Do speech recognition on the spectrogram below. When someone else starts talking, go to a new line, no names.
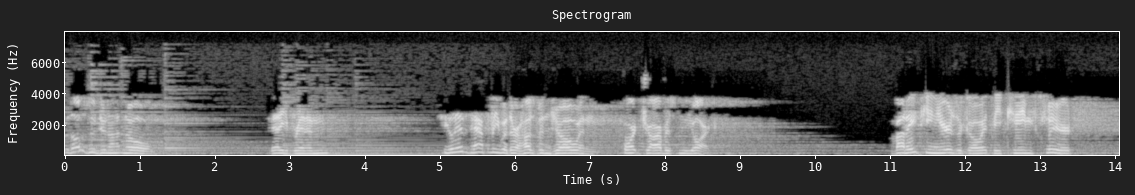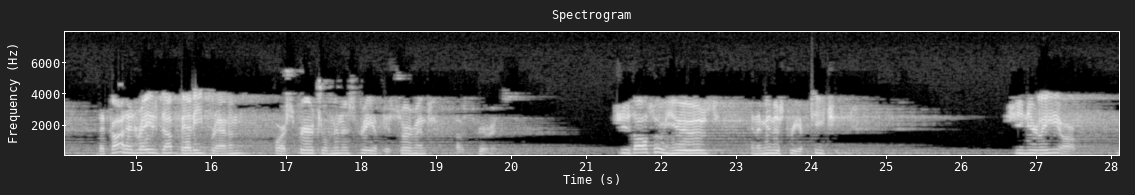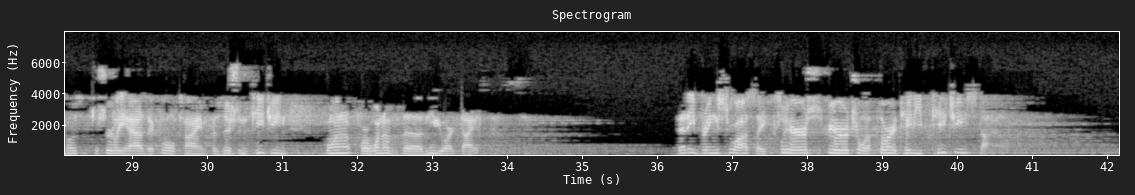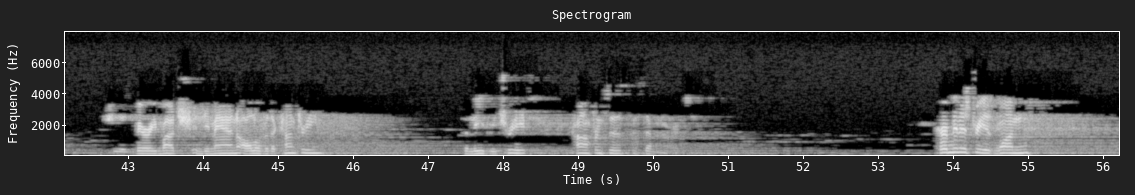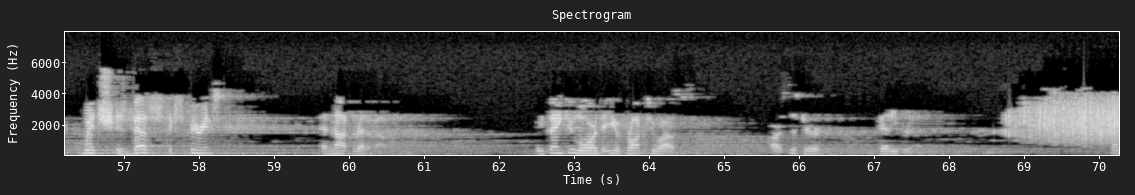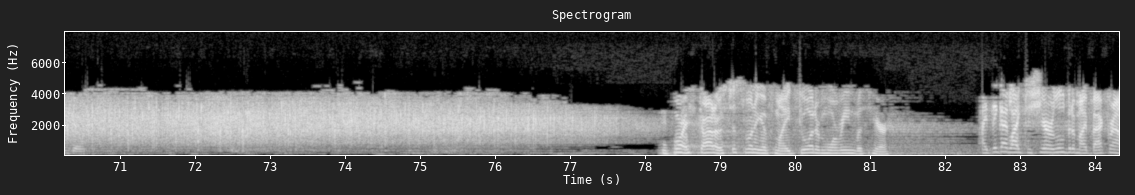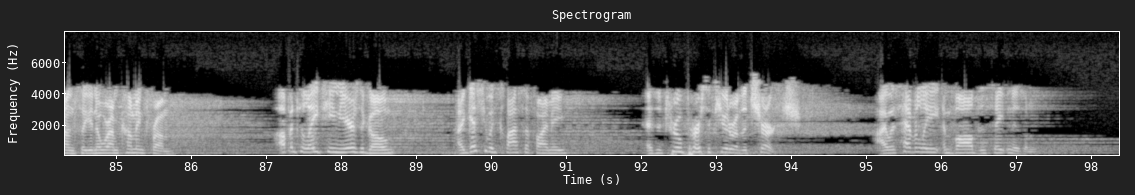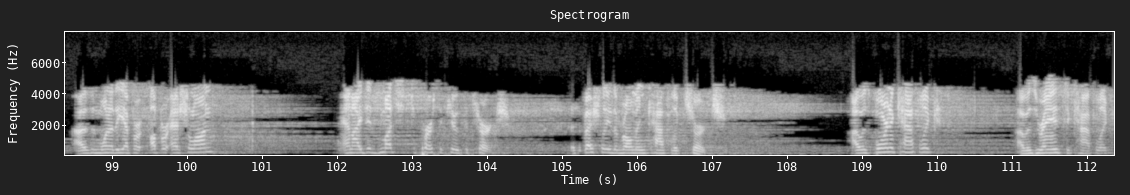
For those who do not know Betty Brennan, she lives happily with her husband Joe in Port Jervis, New York. About 18 years ago, it became clear that God had raised up Betty Brennan for a spiritual ministry of discernment of spirits. She is also used in the ministry of teaching. She nearly, or most surely, has a full-time position teaching for one of the New York dioceses. Betty brings to us a clear, spiritual, authoritative teaching style. She is very much in demand all over the country to lead retreats, conferences, and seminars. Her ministry is one which is best experienced and not read about. We thank you, Lord, that you have brought to us our sister Betty Brennan.
Thank you. Before I start, I was just wondering if my daughter Maureen was here. I think I'd like to share a little bit of my background so you know where I'm coming from. Up until 18 years ago, I guess you would classify me as a true persecutor of the church. I was heavily involved in Satanism. I was in one of the upper, upper echelon, and I did much to persecute the church, especially the Roman Catholic Church. I was born a Catholic. I was raised a Catholic.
